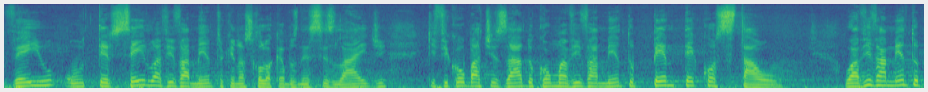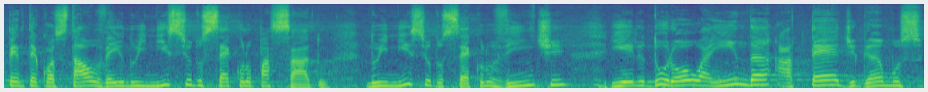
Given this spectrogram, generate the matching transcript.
veio o terceiro avivamento que nós colocamos nesse slide, que ficou batizado como avivamento pentecostal. O avivamento pentecostal veio no início do século passado, no início do século 20, e ele durou ainda até, digamos,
